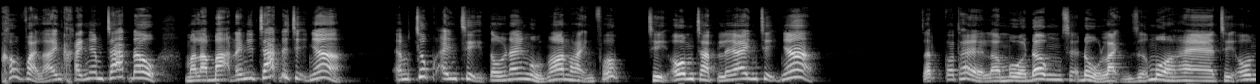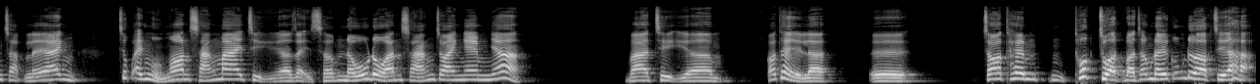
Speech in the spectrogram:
không phải là anh khánh em chat đâu, mà là bạn anh ấy chat đấy chị nhá. Em chúc anh chị tối nay ngủ ngon và hạnh phúc. Chị ôm chặt lấy anh chị nhá. Rất có thể là mùa đông sẽ đổ lạnh giữa mùa hè, chị ôm chặt lấy anh. Chúc anh ngủ ngon, sáng mai chị à, dậy sớm nấu đồ ăn sáng cho anh em nhá và chị uh, có thể là uh, cho thêm thuốc chuột vào trong đấy cũng được chị ạ.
